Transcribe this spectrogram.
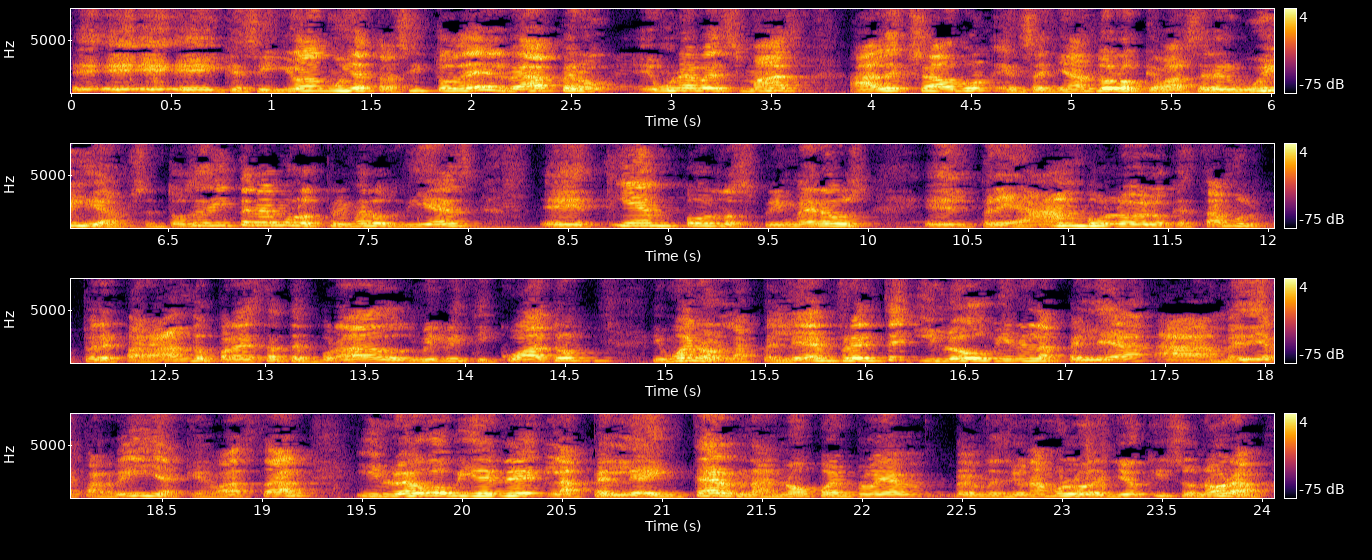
eh, eh, que siguió muy atrasito de él, ¿verdad? Pero una vez más, Alex Albon enseñando lo que va a ser el Williams. Entonces ahí tenemos los primeros 10 tiempos, los primeros, el preámbulo de lo que estamos preparando para esta temporada 2024. Y bueno, la pelea enfrente y luego viene la pelea a media parrilla que va a estar y luego viene la pelea interna, ¿no? Por ejemplo, ya mencionamos lo de Yoki Sonora.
